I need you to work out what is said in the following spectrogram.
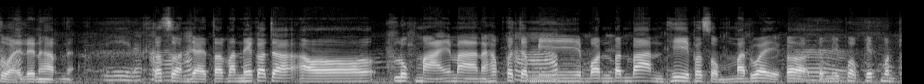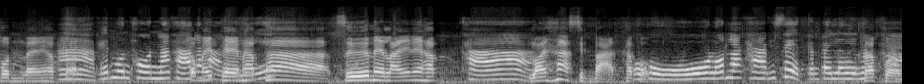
สวยๆเลยนะครับเนี่ย นี่นะคะ ก็ส่วนใหญ่ตอนวันนี้ก็จะเอาลูกไม้มานะครับ ก็จะมีบอลบ้านๆที่ผสมมาด้วย ก็อ่าจะมีพวกเพชรมณฑลอะไรนะครับอ่าเพชรมณฑลนะคะก็ไม่แพงนะครับกถาถ้าซื้อในไลน์เนี่ยครับค่ะร้อยห้าสิบบาทครับผโอ้มโหลดราคาพิเศษกันไปเลยนะครัคะบผม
